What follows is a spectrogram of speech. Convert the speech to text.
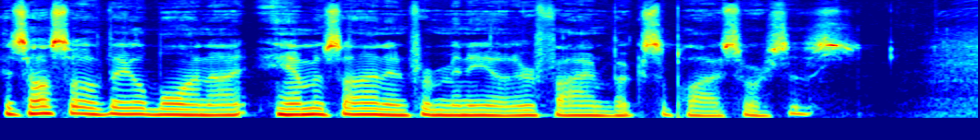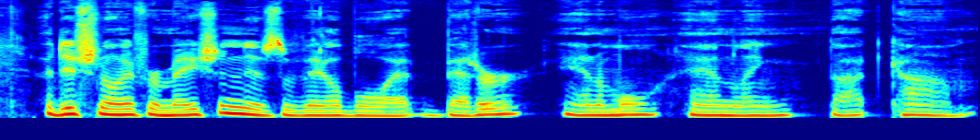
It's also available on uh, Amazon and from many other fine book supply sources. Additional information is available at betteranimalhandling.com.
